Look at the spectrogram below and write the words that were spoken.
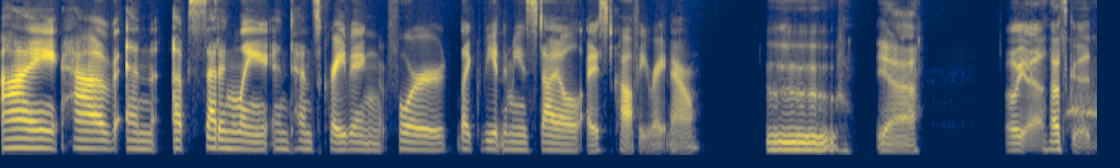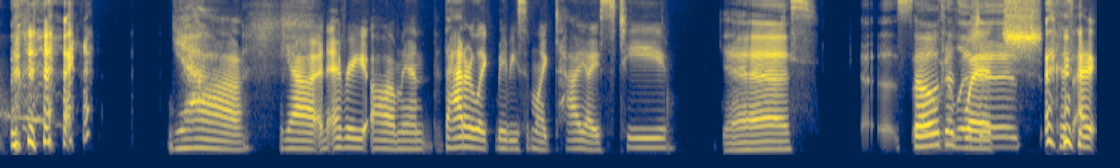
I have an upsettingly intense craving for like Vietnamese style iced coffee right now. Ooh. Yeah. Oh yeah. That's good. Yeah. Yeah. And every oh man, that or like maybe some like Thai iced tea. yes. Uh, so both of which because I,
